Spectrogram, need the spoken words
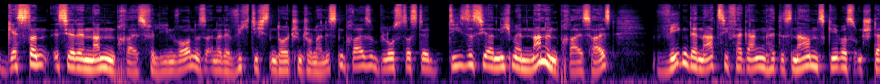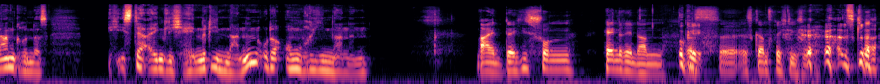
Gestern ist ja der Nannenpreis verliehen worden, ist einer der wichtigsten deutschen Journalistenpreise, bloß dass der dieses Jahr nicht mehr Nannenpreis heißt, wegen der Nazi-Vergangenheit des Namensgebers und Sterngründers. Hieß der eigentlich Henry Nannen oder Henri Nannen? Nein, der hieß schon Henry Nannen. Okay. Das äh, ist ganz richtig so. Alles klar.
